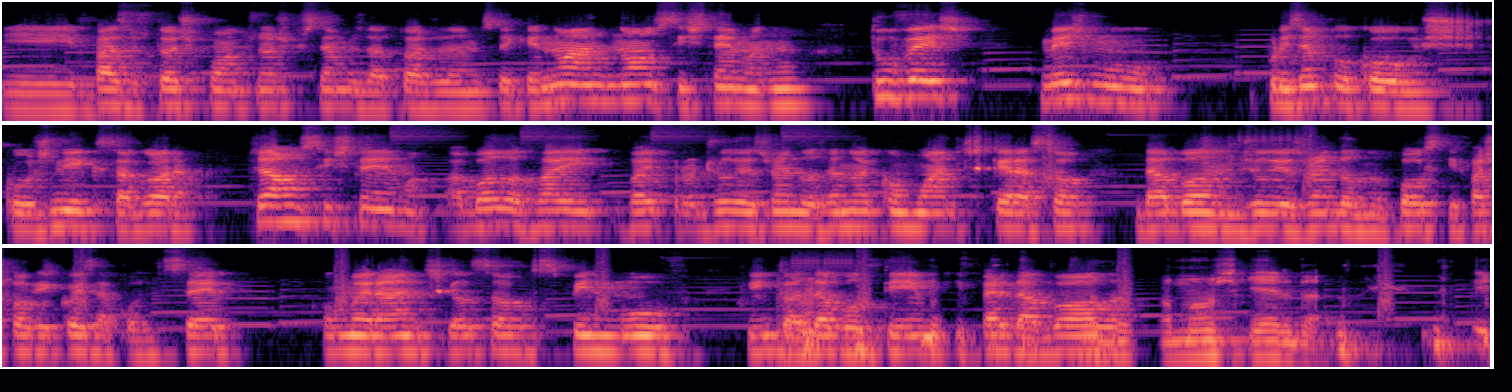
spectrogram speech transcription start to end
e faz os teus pontos, nós precisamos da tua ajuda, não sei o quê. Não há, não há um sistema. Não... Tu vês, mesmo, por exemplo, com os, com os Knicks agora, já há um sistema, a bola vai, vai para o Julius Randle, já não é como antes, que era só dar a bola no Julius Randle no post e faz qualquer coisa acontecer, como era antes, que ele só spin move into a double team e perde a bola. A mão esquerda. E,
